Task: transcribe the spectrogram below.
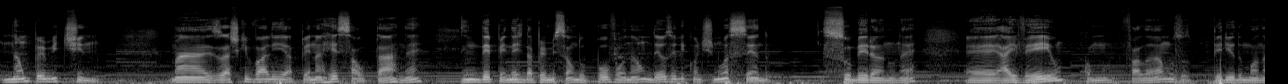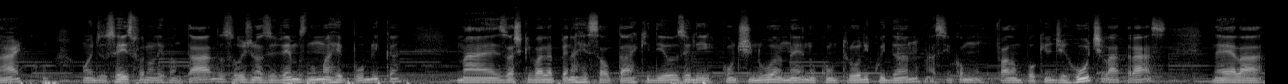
não permitindo. Mas acho que vale a pena ressaltar, né? Independente da permissão do povo ou não, Deus ele continua sendo soberano, né? É, aí veio, como falamos, o período monárquico, onde os reis foram levantados. Hoje nós vivemos numa república, mas acho que vale a pena ressaltar que Deus ele continua, né, no controle, cuidando, assim como fala um pouquinho de Ruth lá atrás, né? Ela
